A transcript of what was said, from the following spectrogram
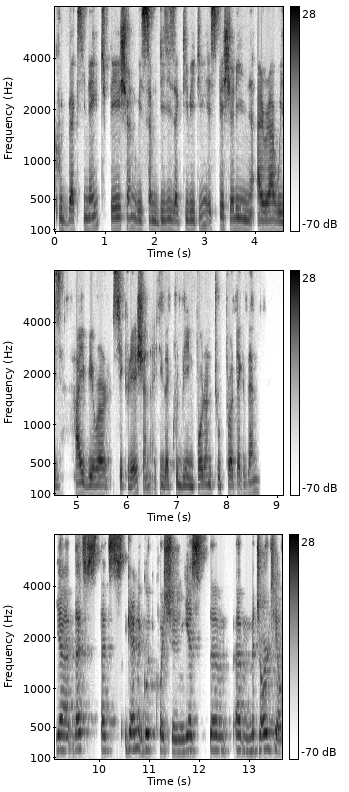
could vaccinate patients with some disease activity, especially in area with high viral circulation? I think that could be important to protect them. Yeah, that's that's again a good question. Yes, the um, majority of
